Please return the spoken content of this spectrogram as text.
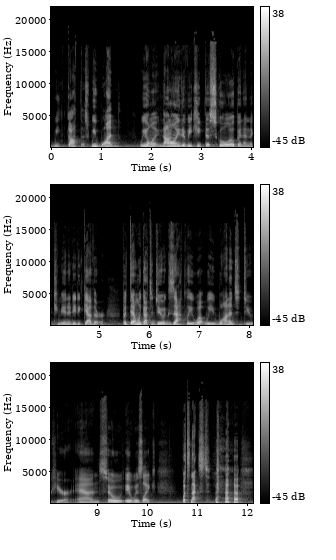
we got this. We won. We only, not only did we keep this school open and the community together, but then we got to do exactly what we wanted to do here. And so it was like, what's next?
